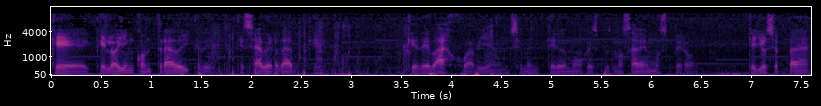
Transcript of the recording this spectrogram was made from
que, que lo haya encontrado y que, de- que sea verdad que, que debajo había un cementerio de monjes, pues no sabemos, pero que yo sepa,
